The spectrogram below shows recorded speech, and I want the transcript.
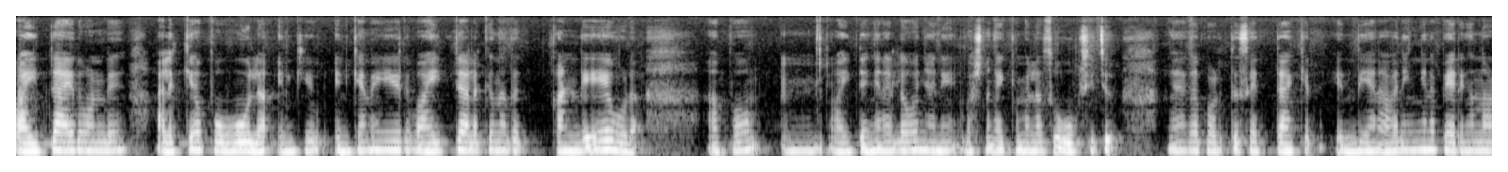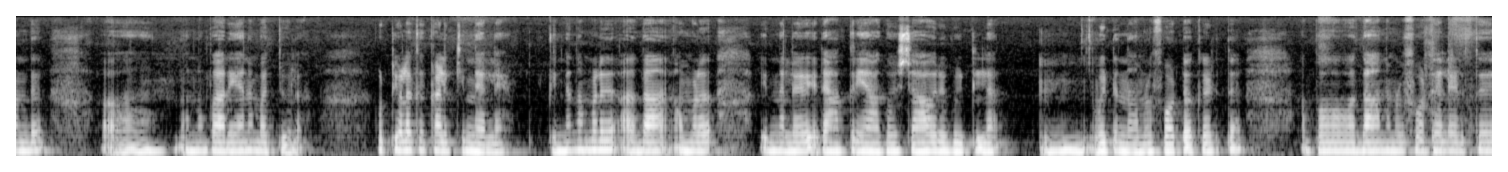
വൈറ്റ് ആയതുകൊണ്ട് അലക്കിയാൽ പോവില്ല എനിക്ക് എനിക്കാണെങ്കിൽ ഈ ഒരു വൈറ്റ് അലക്കുന്നത് കണ്ടേ കൂടാ. അപ്പോൾ വൈറ്റ് എങ്ങനെയല്ലോ ഞാൻ ഭക്ഷണം കഴിക്കുമ്പോഴെല്ലാം സൂക്ഷിച്ച് അങ്ങനെയൊക്കെ കൊടുത്ത് സെറ്റാക്കിയത്. എന്ത് ചെയ്യാൻ? അവനിങ്ങനെ പെരുങ്ങുന്നതുകൊണ്ട് ഒന്നും പറയാനും പറ്റൂല. കുട്ടികളൊക്കെ കളിക്കുന്നതല്ലേ? പിന്നെ നമ്മൾ അതാ നമ്മൾ ഇന്നലെ രാത്രി ആഘോഷിച്ച ആ ഒരു വീട്ടിലെ വീട്ടിൽ നിന്ന് നമ്മൾ ഫോട്ടോ ഒക്കെ എടുത്ത് അപ്പോൾ അതാ നമ്മൾ ഫോട്ടോ എല്ലാം എടുത്ത്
